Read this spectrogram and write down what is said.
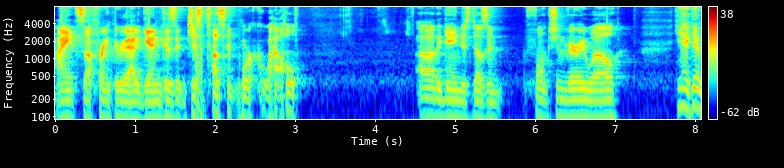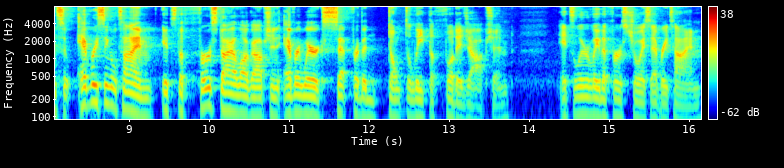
I ain't suffering through that again because it just doesn't work well. Uh, the game just doesn't function very well. Yeah, again, so every single time, it's the first dialogue option everywhere except for the don't delete the footage option. It's literally the first choice every time.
